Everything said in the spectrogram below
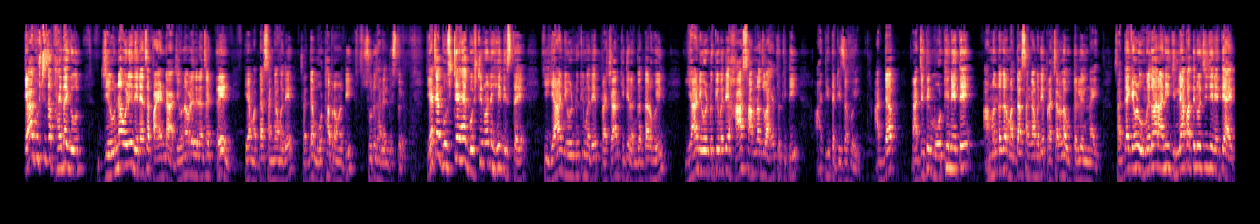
त्या गोष्टीचा फायदा घेऊन जेवणावळी देण्याचा पायंडा जेवणावळी देण्याचा ट्रेंड या मतदारसंघामध्ये सध्या मोठ्या प्रमाणात सुरू झालेला दिसतोय. या ज्या गोष्टी ह्या गोष्टींवरून हे दिसतंय की या निवडणुकीमध्ये प्रचार किती रंगतदार होईल या निवडणुकीमध्ये हा सामना जो आहे तो किती अटीतटीचा होईल. अद्याप राज्यातील मोठे नेते अहमदनगर मतदारसंघामध्ये प्रचाराला उतरलेले नाहीत. सध्या केवळ उमेदवार आणि जिल्हा पातळीवरचे जे नेते आहेत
